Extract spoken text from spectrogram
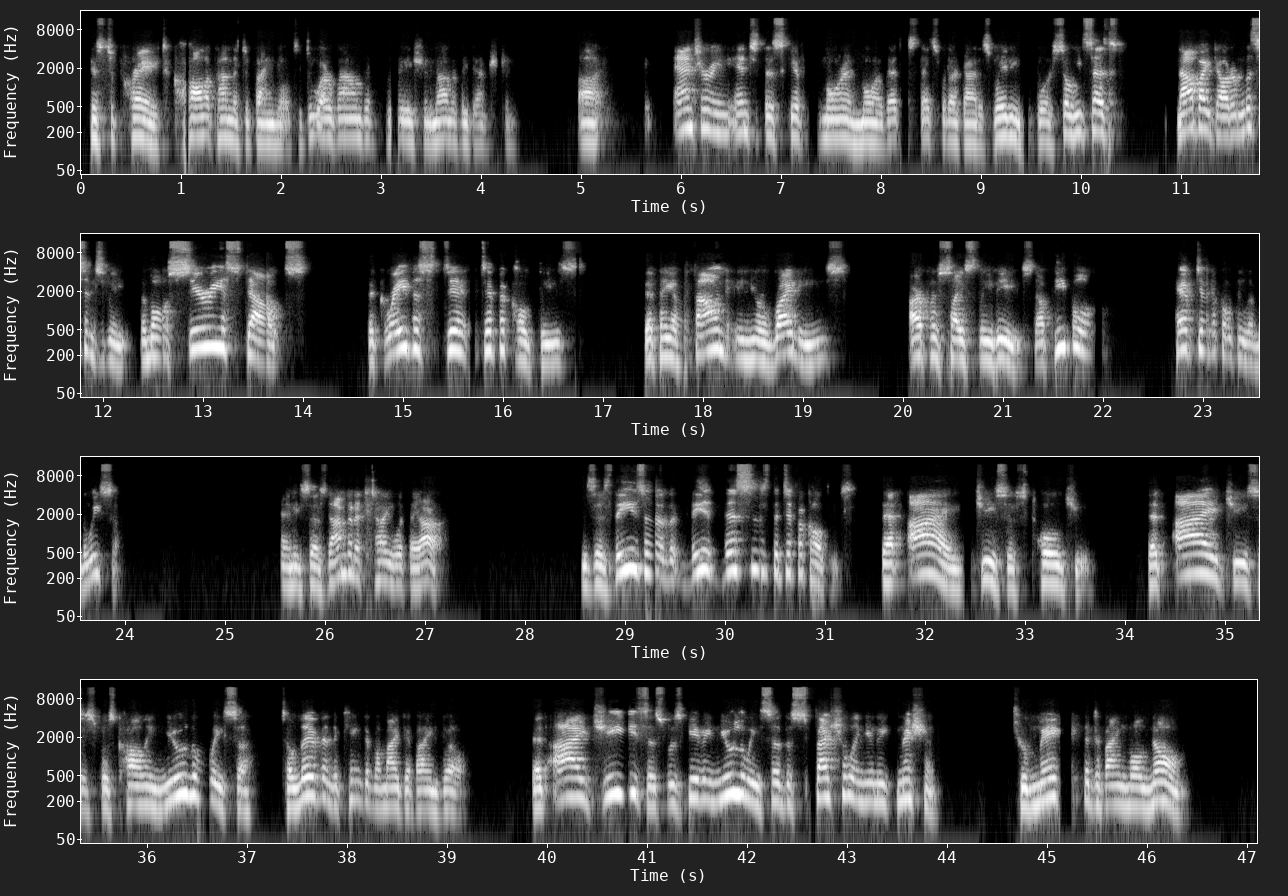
is to pray, to call upon the divine will, to do our round of creation, round of redemption. Uh, entering into this gift more and more. That's that's what our God is waiting for. So he says, Now, my daughter, listen to me. The most serious doubts, the gravest di- difficulties that they have found in your writings are precisely these. Now, people have difficulty with Luisa. And he says, Now I'm going to tell you what they are. He says, These are the, the this is the difficulties that I, Jesus, told you. That I, Jesus, was calling you, Luisa, to live in the kingdom of my divine will. That I, Jesus, was giving you, Luisa, the special and unique mission to make the divine will known.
